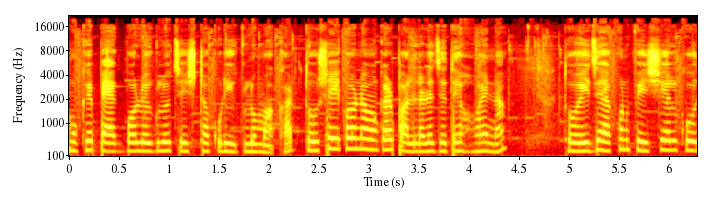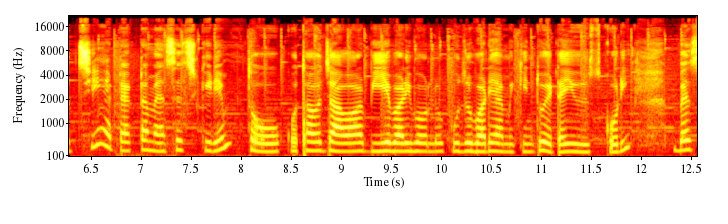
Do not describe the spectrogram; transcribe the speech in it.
মুখে প্যাক বলো এগুলো চেষ্টা করি এগুলো মাখার। তো সেই কারণে আমাকে আর পার্লারে যেতে হয় না। তো এই যে এখন ফেসিয়াল করছি, এটা একটা ম্যাসেজ ক্রিম তো কোথাও যাওয়া বিয়ে বাড়ি বলো পুজো বাড়ি আমি কিন্তু এটাই ইউজ করি। ব্যাস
